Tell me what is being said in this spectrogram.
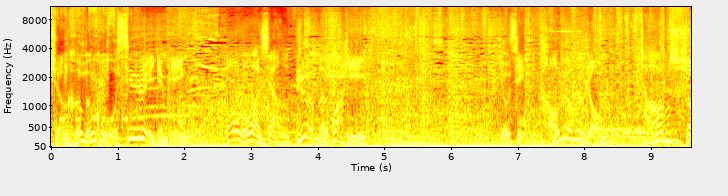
整合门户新锐点评，包罗万象，热门话题。有请陶乐慕容长寿。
